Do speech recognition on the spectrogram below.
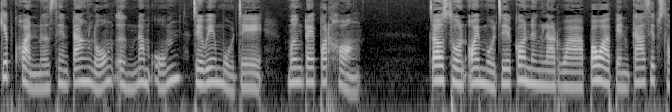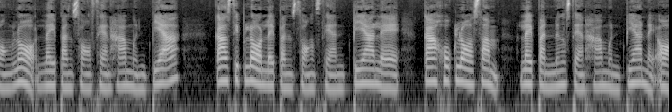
เก็บขวัญเหนือเส้นตั้งหลงเอิงน้ำอมเจเวงหมู่เจ เมืองได้ปอดห้อง เจ้าโซนอ้อยหมู่เจก้อนหนึ่งลาดว่าเพราว่าเป็น92ล้อไล่ปัน250,000เปีย90ล้อไล่ปัน200,000เปียแล96ล้อซ้ำไล่ปัน150,000เปียไหนออ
